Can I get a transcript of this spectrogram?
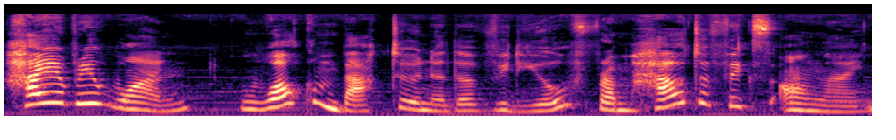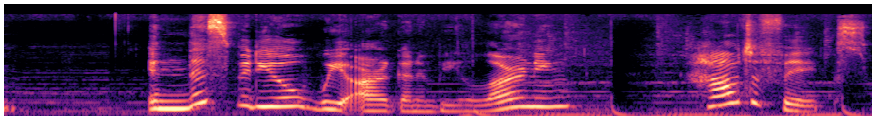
Hi everyone, welcome back to another video from How to Fix Online. In this video, we are going to be learning how to fix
